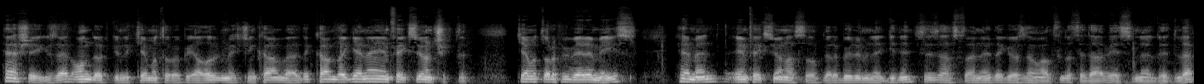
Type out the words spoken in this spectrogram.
Her şey güzel. 14 günlük kemoterapi alabilmek için kan verdik. Kanda gene enfeksiyon çıktı. Kemoterapi veremeyiz. Hemen enfeksiyon hastalıkları bölümüne gidin. Sizi hastanede gözlem altında tedavi etsinler dediler.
